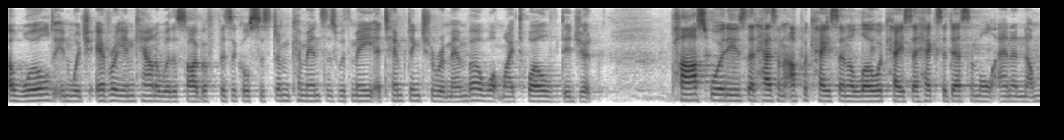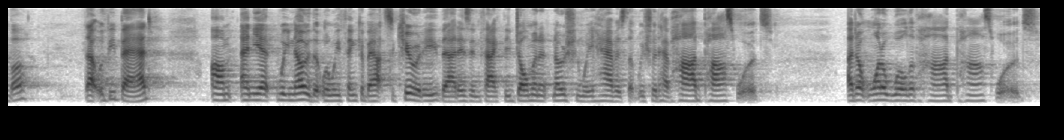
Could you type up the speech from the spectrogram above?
a world in which every encounter with a cyber-physical system commences with me attempting to remember what my 12-digit password is that has an uppercase and a lowercase, a hexadecimal and a number. That would be bad. Um, and yet we know that when we think about security, that is in fact the dominant notion we have is that we should have hard passwords. I don't want a world of hard passwords.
